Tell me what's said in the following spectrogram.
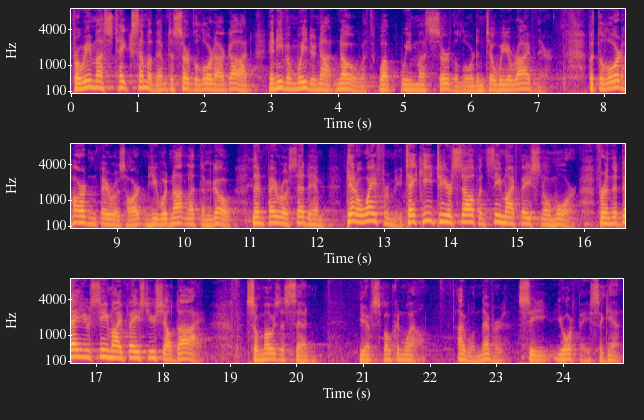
For we must take some of them to serve the Lord our God, and even we do not know with what we must serve the Lord until we arrive there. But the Lord hardened Pharaoh's heart, and he would not let them go. Then Pharaoh said to him, Get away from me. Take heed to yourself and see my face no more. For in the day you see my face, you shall die. So Moses said, You have spoken well. I will never see your face again.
